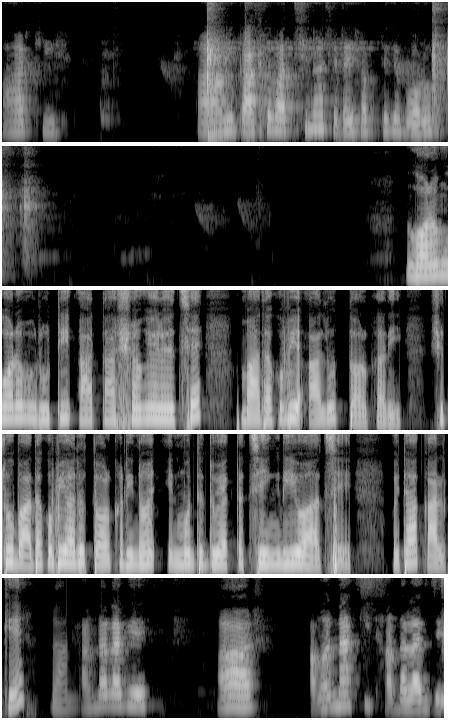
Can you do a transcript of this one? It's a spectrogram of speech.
আর কি? আর আমি কাচতে পারছি না সেটাই সব থেকে বড়। গরম গরম রুটি আর তার সঙ্গে রয়েছে বাঁধাকপি আলুর তরকারি। শুধু বাঁধাকপি আলুর তরকারি নয় এর মধ্যে দু একটা চিংড়িও আছে। ওইটা কালকে রান্না ঠান্ডা লাগে। আর আমার না কি ঠান্ডা লাগছে?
